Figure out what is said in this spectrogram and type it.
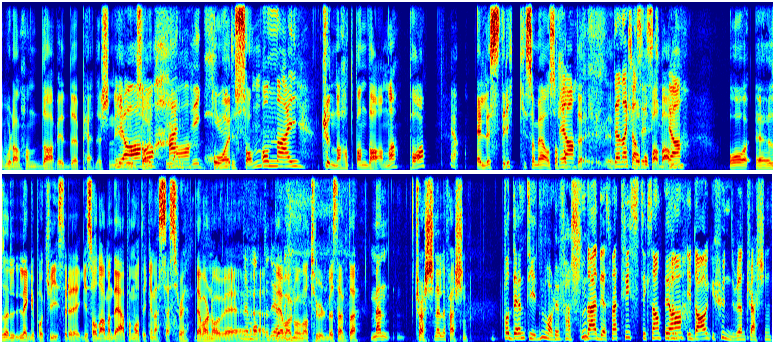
hvordan han David Pedersen i Ja, herregud. Hår sånn. Å nei! Kunne hatt bandana på. Ja. Eller strikk, som jeg også hadde ja, den er på fotballbanen. fotballbanen. Og eh, så legge på kviser og reggis òg, men det er på en måte ikke en accessory. Det var noe, vi, Det det var noe naturen bestemte. Men trashen eller fashion? På den tiden var det jo fashion. Det er det som er trist, ikke sant? Ja. Men i dag 100 trashen.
